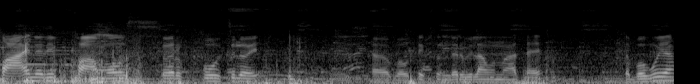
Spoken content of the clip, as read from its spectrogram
फायनली फार्म हाऊसवर पोहोचलोय. बहुतेक सुंदर विला म्हणून आता आहे. तर बघूया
